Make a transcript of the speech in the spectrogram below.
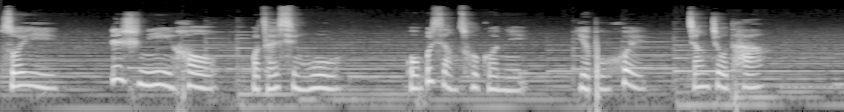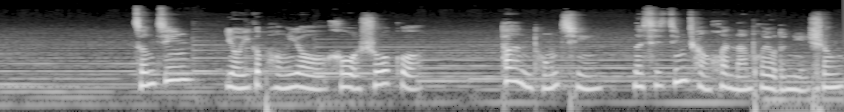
所以，认识你以后。我才醒悟，我不想错过你，也不会将就他。曾经有一个朋友和我说过，他很同情那些经常换男朋友的女生。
